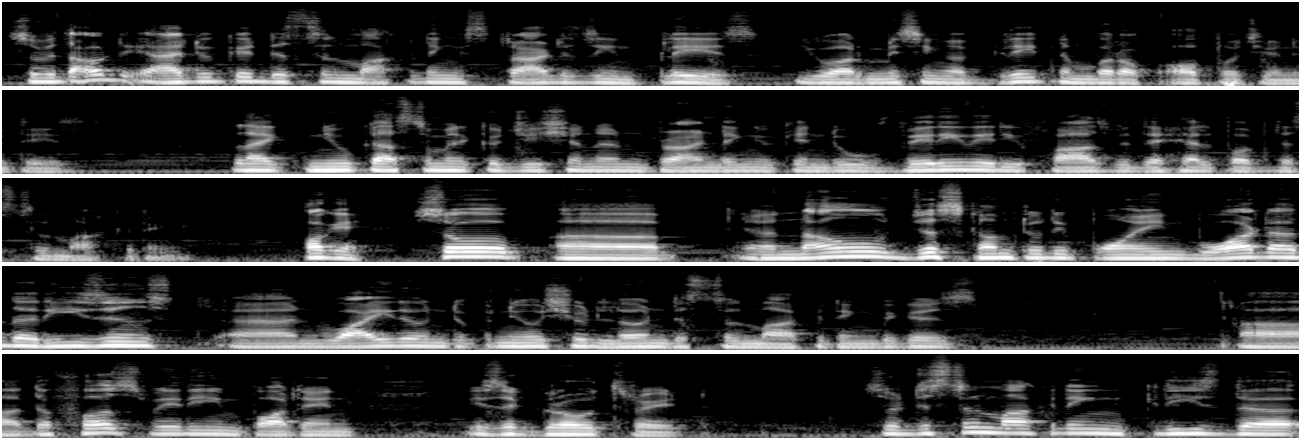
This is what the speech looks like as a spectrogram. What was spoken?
So, without the adequate digital marketing strategy in place, you are missing a great number of opportunities. Like new customer acquisition and branding, you can do very, very fast with the help of digital marketing. Okay, so uh, uh, now just come to the point what are the reasons and why the entrepreneur should learn digital marketing? Because uh, the first very important is a growth rate so digital marketing increased the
